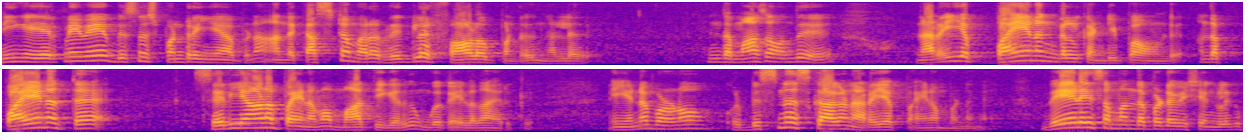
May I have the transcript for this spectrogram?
நீங்கள் ஏற்கனவே பிஸ்னஸ் பண்ணுறீங்க அப்படின்னா அந்த கஸ்டமரை ரெகுலர் ஃபாலோ பண்ணுறது நல்லது. இந்த மாதம் வந்து நிறைய பயணங்கள் கண்டிப்பாக உண்டு. அந்த பயணத்தை சரியான பயணமாக மாற்றிக்கிறது உங்கள் கையில் தான் இருக்குது நீங்கள் என்ன பண்ணணும்? ஒரு பிஸ்னஸ்க்காக நிறைய பயணம் பண்ணுங்கள் வேலை சம்மந்தப்பட்ட விஷயங்களுக்கு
